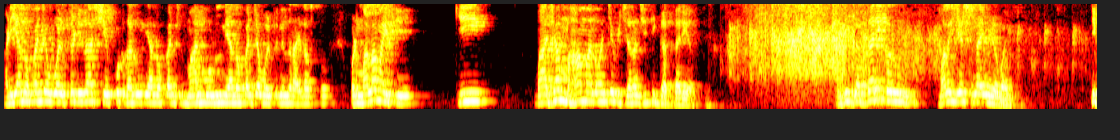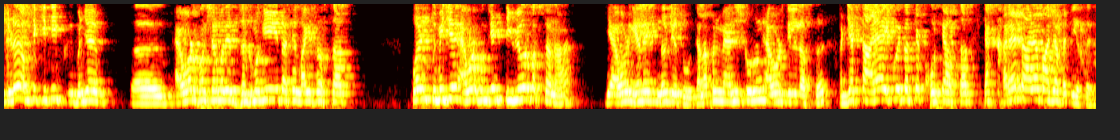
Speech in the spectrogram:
आणि या लोकांच्या वळचडीला शेपूट घालून या लोकांची मान मोडून या लोकांच्या वळचडीला राहिला असतो. पण मला माहिती आहे की माझ्या महामानवांच्या विचारांची ती गद्दारी असते. आणि ती गद्दारी करून मला यश नाही मिळवायचं. तिकडे आमचे किती म्हणजे अवॉर्ड फंक्शनमध्ये झगमगीत असे लाईट्स असतात. पण तुम्ही जे अवॉर्ड फंक्शन टीव्हीवर बघता ना जे अवॉर्ड घ्यायला एक नट येतो. त्याला पण मॅनेज करून अवॉर्ड दिलेलं असतं. आणि ज्या टाळ्या ऐकू येतात त्या खोट्या असतात. त्या खऱ्या टाळ्या माझ्यासाठी येत आहेत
